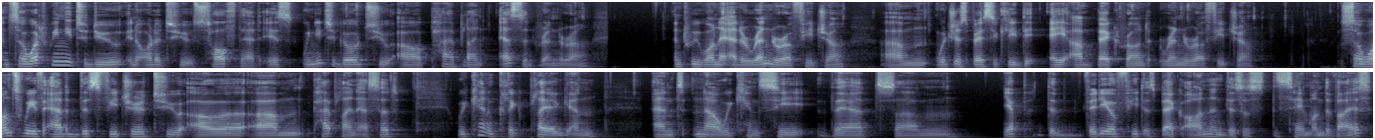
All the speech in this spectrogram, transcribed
And so what we need to do in order to solve that is we need to go to our pipeline asset renderer and we want to add a renderer feature, um, which is basically the AR background renderer feature. So once we've added this feature to our um, pipeline asset, we can click play again. And now we can see that, um, yep, the video feed is back on and this is the same on device.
